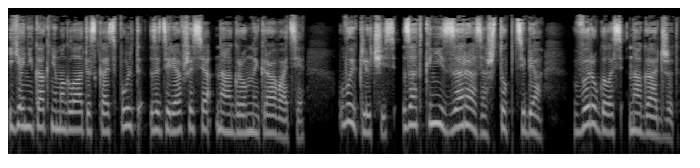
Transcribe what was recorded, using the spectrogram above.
Я никак не могла отыскать пульт, затерявшийся на огромной кровати. «Выключись, заткнись, зараза, чтоб тебя!» Выругалась на гаджет,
